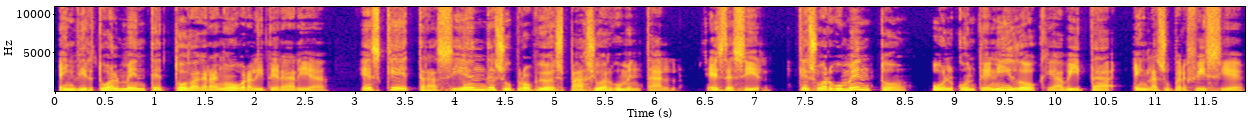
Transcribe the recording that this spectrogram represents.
en virtualmente toda gran obra literaria es que trasciende su propio espacio argumental, es decir, que su argumento o el contenido que habita en la superficie,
